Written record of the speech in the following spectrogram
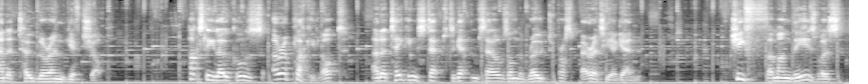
and a Toblerone gift shop. Huxley locals are a plucky lot and are taking steps to get themselves on the road to prosperity again. Chief among these was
